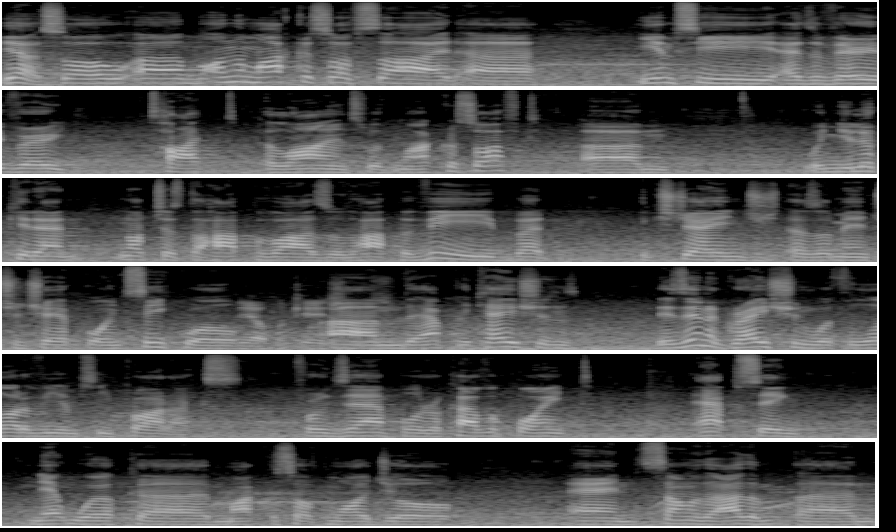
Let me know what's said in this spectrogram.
Yeah, so um, on the Microsoft side, uh, EMC has a very, very tight alliance with Microsoft. Um, when you're looking at not just the hypervisor or the Hyper-V, but Exchange, as I mentioned, SharePoint, SQL, The applications. um, the applications, there's integration with a lot of EMC products. For example, RecoverPoint, AppSync, NetWorker, uh, Microsoft Module, and some of the other um,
